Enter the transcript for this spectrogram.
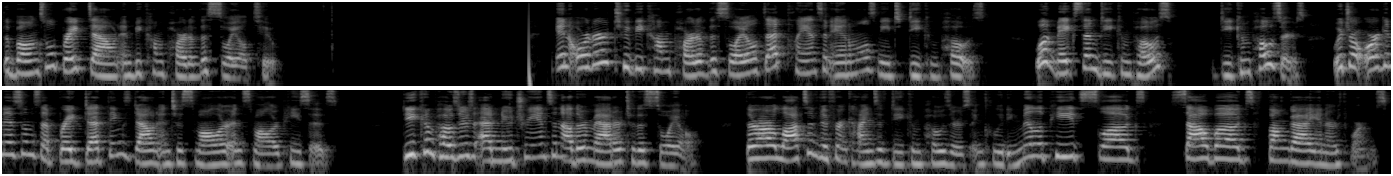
the bones will break down and become part of the soil too. In order to become part of the soil, dead plants and animals need to decompose. What makes them decompose? Decomposers, which are organisms that break dead things down into smaller and smaller pieces. Decomposers add nutrients and other matter to the soil. There are lots of different kinds of decomposers, including millipedes, slugs, sow bugs, fungi, and earthworms.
